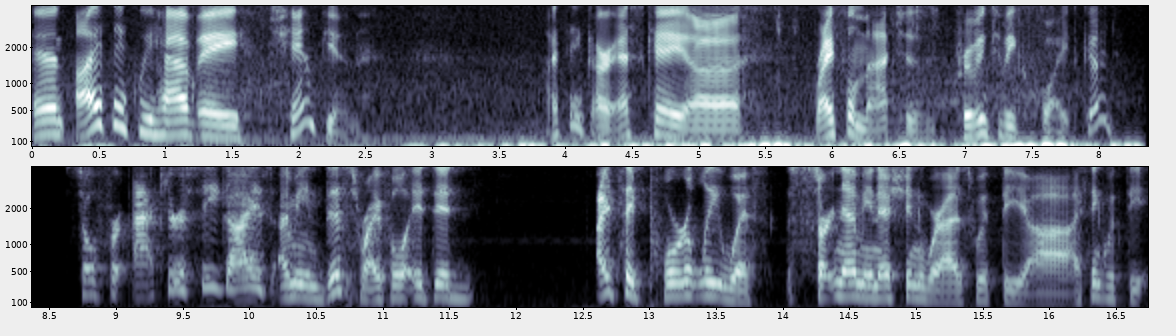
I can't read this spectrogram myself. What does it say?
And I think we have a champion. I think our SK uh, rifle match is proving to be quite good. So for accuracy, guys, I mean, this rifle, it did, I'd say poorly with certain ammunition, whereas with the, uh, I think with the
